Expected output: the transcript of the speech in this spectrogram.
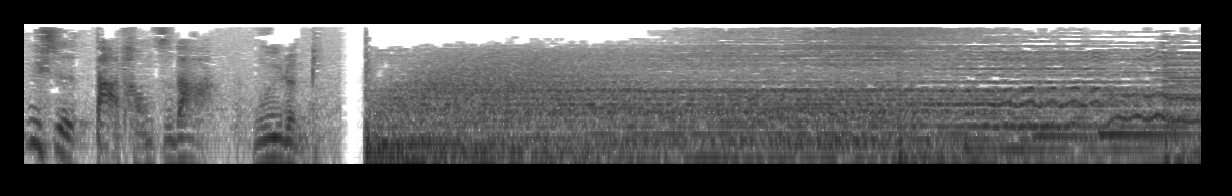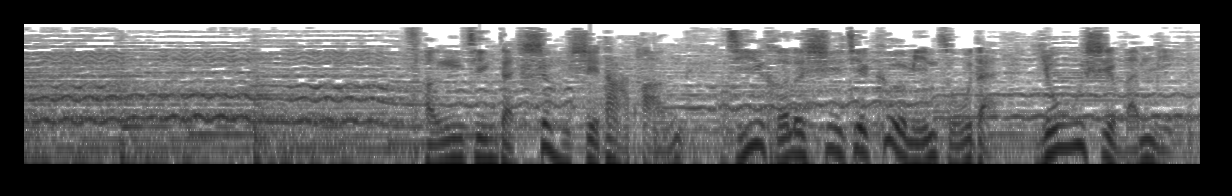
于是大唐之大无与伦比。曾经的盛世大唐，集合了世界各民族的优势文明。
